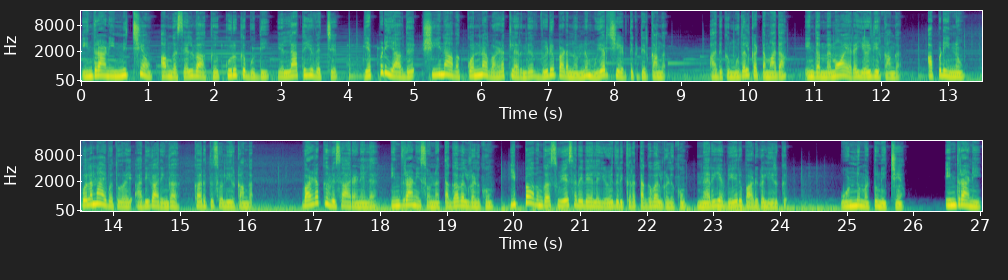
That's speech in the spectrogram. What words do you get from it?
இந்திராணி நிச்சயம் அவங்க செல்வாக்கு குறுக்கு புத்தி எல்லாத்தையும் வச்சு எப்படியாவது ஷீனாவை கொன்ன வழக்குல இருந்து விடுபடணும்னு முயற்சி எடுத்துக்கிட்டு இருக்காங்க. அதுக்கு முதல் கட்டமா தான் இந்த மெமோயரை எழுதியிருக்காங்க. அப்படின்னும் புலனாய்வுத்துறை அதிகாரிங்க கருத்து சொல்லியிருக்காங்க. வழக்கு விசாரணையில இந்திராணி சொன்ன தகவல்களுக்கும் இப்ப அவங்க சுயசரிதையில எழுதியிருக்கிற தகவல்களுக்கும் நிறைய வேறுபாடுகள் இருக்கு. ஒண்ணு மட்டும் நிச்சயம். இந்திராணி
